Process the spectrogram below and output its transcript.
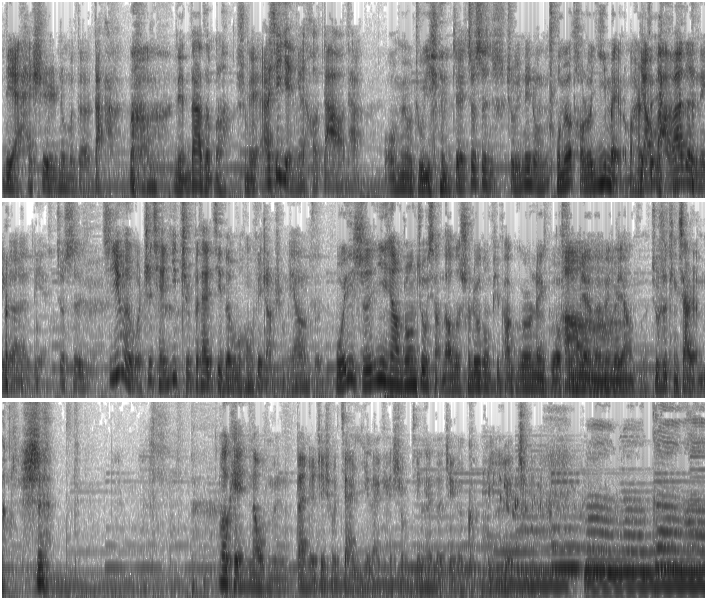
脸还是那么的大，嗯 脸大怎么了？是吗？对，？而且眼睛好大哦，他我没有注意。对，就是属于那种我们要讨论医美了吗？还是洋娃娃的那个脸，就是因为我之前一直不太记得吴鸿飞长什么样子，我一直印象中就想到的是《六洞琵琶歌》那个封面的那个样子，就是挺吓人的。是。OK，那我们伴着这首《嫁衣》来开始我们今天的这个恐怖音乐之旅。妈妈刚好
